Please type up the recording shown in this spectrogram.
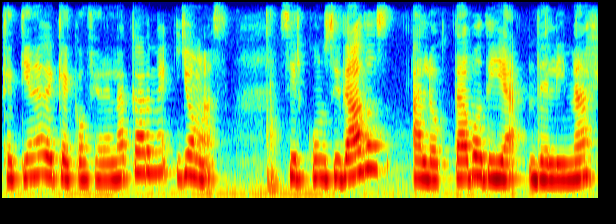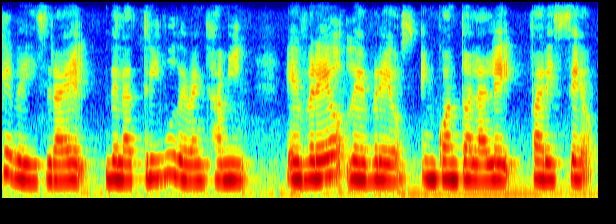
que tiene de qué confiar en la carne, yo más. Circuncidados al octavo día del linaje de Israel, de la tribu de Benjamín, hebreo de hebreos, en cuanto a la ley, fariseo,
